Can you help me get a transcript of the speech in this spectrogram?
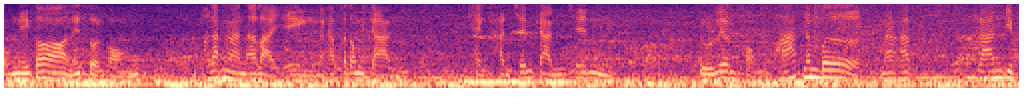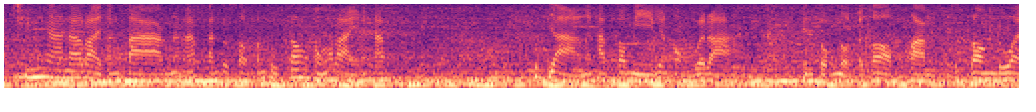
รงนี้ก็ในส่วนของพนักงานอะไหล่เองนะครับ ก็ต้องมีการ แข่งขันเช่นกัน เช่น ดูเรื่องของพาร์ทนัมเบอร์นะครับ การหยิบชิ้นงานอะไหล่ต่างๆนะครับ การตรวจสอบความถูกต้องของอะไหล่นะครับ ทุกอย่างนะครับก็มีเรื่องของเวลาเป็นตัวกำหนดแล้วก็ความถูกต้องด้วย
